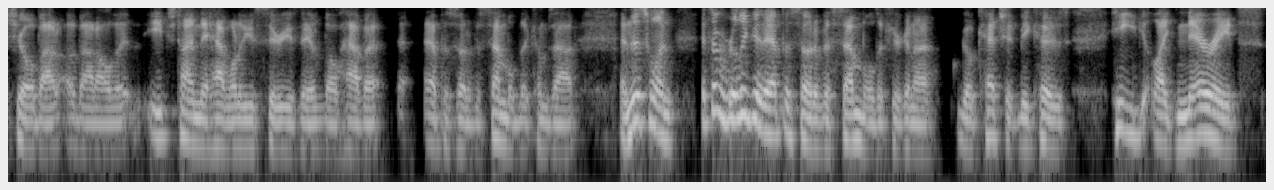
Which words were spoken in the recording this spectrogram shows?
show about about all the each time they have one of these series they, they'll have a, episode of assembled that comes out. And this one it's a really good episode of assembled if you're gonna go catch it because he like narrates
